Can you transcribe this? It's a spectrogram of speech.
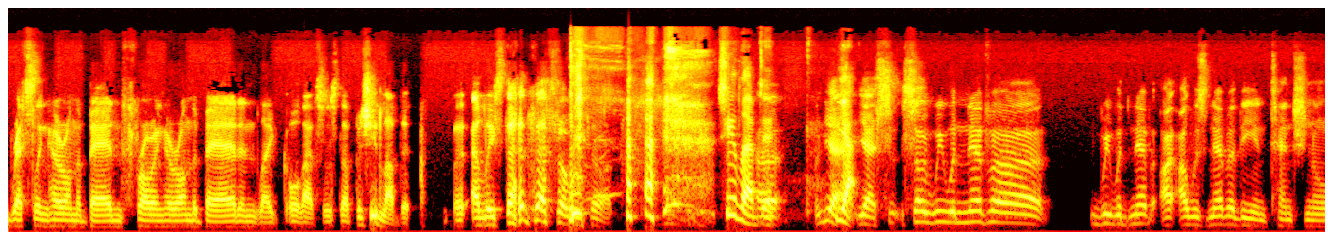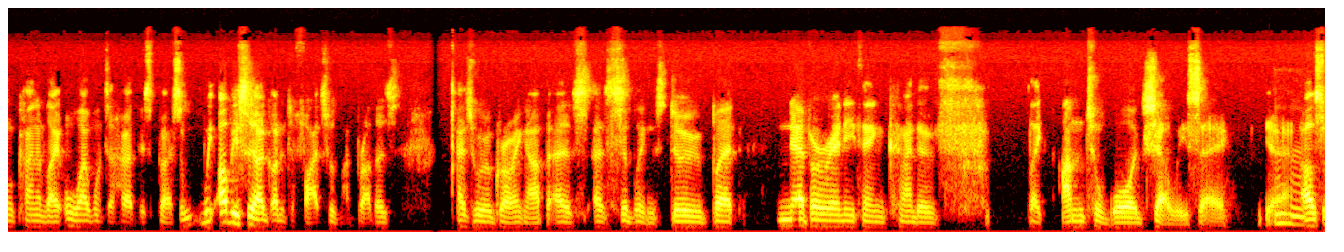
wrestling her on the bed and throwing her on the bed and like all that sort of stuff. But she loved it. At least that that's what we thought. she loved it. Uh, yeah, yeah. yeah. So, so we would never we would never I, I, was never the intentional kind of like oh i want to hurt this person we obviously i got into fights with my brothers as we were growing up, as as siblings do, but never anything kind of like untoward, shall we say? Yeah, mm-hmm. I was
